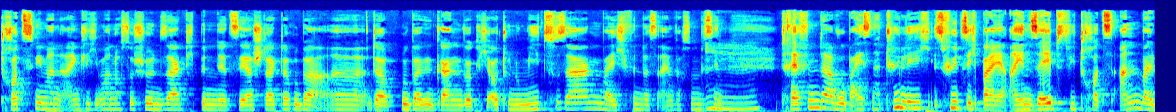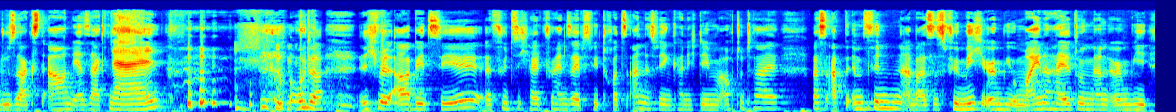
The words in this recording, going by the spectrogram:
Trotz, wie man eigentlich immer noch so schön sagt, ich bin jetzt sehr stark darüber, äh, darüber gegangen, wirklich Autonomie zu sagen, weil ich finde das einfach so ein bisschen mhm. treffender, wobei es natürlich, es fühlt sich bei einem selbst wie Trotz an, weil du sagst A und er sagt Nein. Oder ich will ABC, er fühlt sich halt für einen selbst wie trotz an, deswegen kann ich dem auch total was abempfinden, aber es ist für mich irgendwie, um meine Haltung dann irgendwie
